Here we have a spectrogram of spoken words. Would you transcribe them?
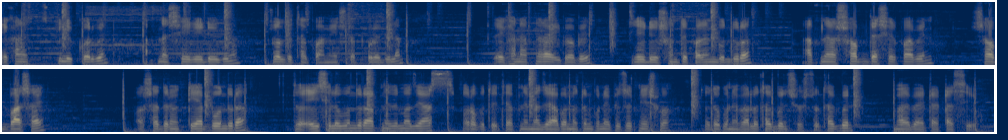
এখানে ক্লিক করবেন, আপনার সেই রেডিওগুলো চলতে থাকবে। আমি স্টপ করে দিলাম। তো এখানে আপনারা এইভাবে রেডিও শুনতে পারেন বন্ধুরা। আপনারা সব দেশের পাবেন, সব ভাষায়। অসাধারণ একটি অ্যাপ বন্ধুরা। তো এই ছিল বন্ধুরা আপনাদের মাঝে আস পরবর্তীতে আপনার মাঝে আবার নতুন কোনো এপিসোড নিয়ে আসব। ততক্ষণে ভালো থাকবেন, সুস্থ থাকবেন। বাই বাই, টাটা সিউ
